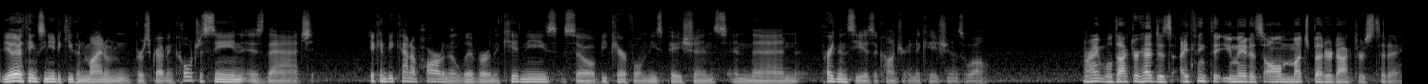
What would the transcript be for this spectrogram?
The other things you need to keep in mind when prescribing colchicine is that it can be kind of hard on the liver and the kidneys, so be careful in these patients. And then pregnancy is a contraindication as well. All right, well, Dr. Hedges, I think that you made us all much better doctors today.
